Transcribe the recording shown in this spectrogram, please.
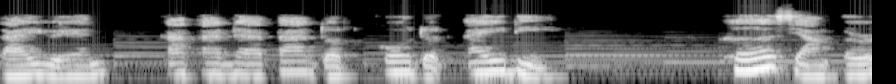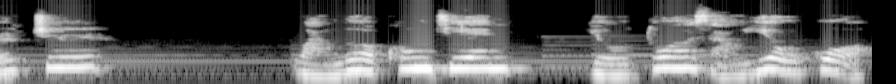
来源：gadadada.co.id。可想而知，网络空间。有多少诱惑？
